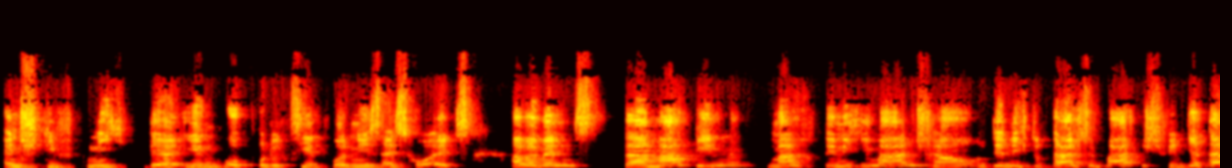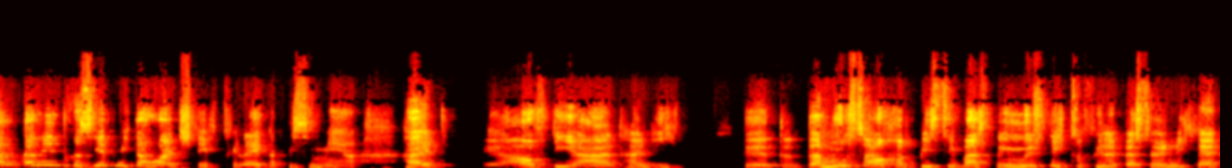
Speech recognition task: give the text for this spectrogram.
ein Stift nicht, der irgendwo produziert worden ist als Holz. Aber wenn es der Martin macht, den ich immer anschaue und den ich total sympathisch finde, ja, dann, dann interessiert mich der Holzstift vielleicht ein bisschen mehr. Halt auf die Art. Halt ich, äh, da muss auch ein bisschen was, ich muss nicht so viele persönliche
